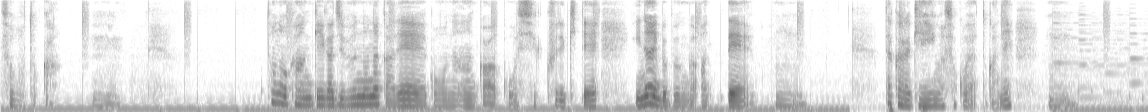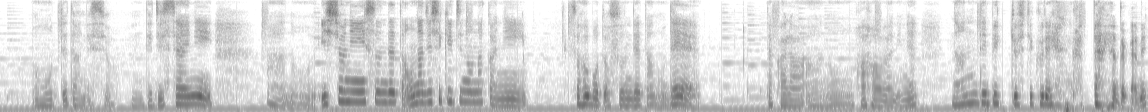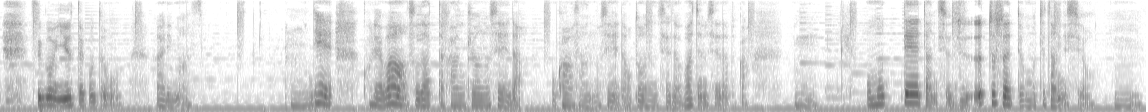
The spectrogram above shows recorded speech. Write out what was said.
祖母とか、うん、との関係が自分の中でこうなんかこうしっくりきていない部分があって、うん、だから原因はそこやとかね、うん、思ってたんですよ。で実際にあの一緒に住んでた同じ敷地の中に祖父母と住んでたのでだからあの母親にねなんで別居してくれへんかったんやとかねすごい言ったこともあります。でこれは育った環境のせいだ。お母さんのせいだ。お父さんのせいだ。おばあちゃんのせいだとか、うん、思ってたんですよ。ずっとそうやって思ってたんですよ。うん、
